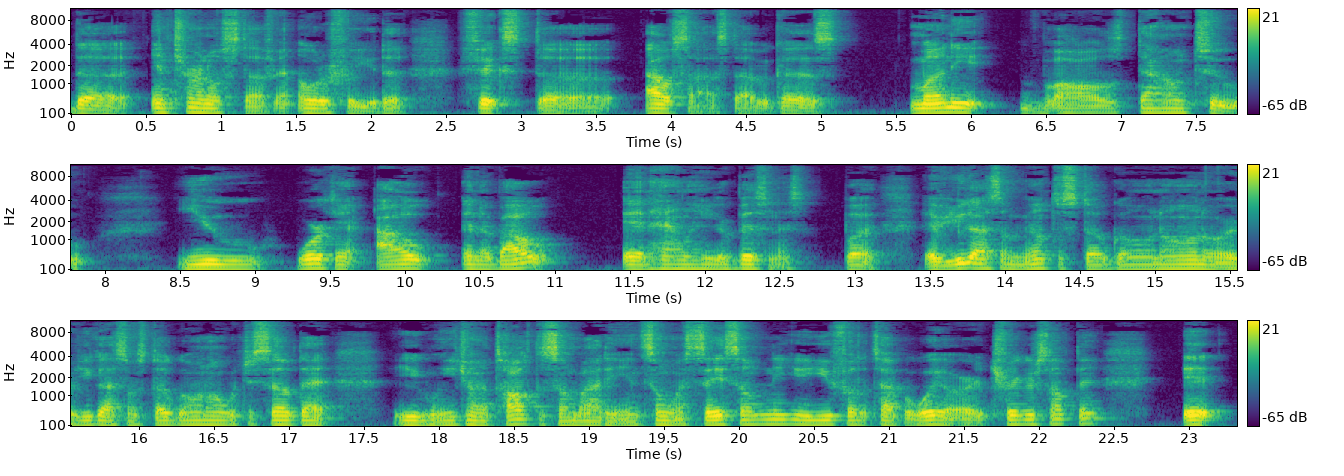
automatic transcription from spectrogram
the internal stuff in order for you to fix the outside stuff because money boils down to you working out and about and handling your business. But if you got some mental stuff going on, or if you got some stuff going on with yourself that you when you're trying to talk to somebody and someone say something to you, you feel a type of way or it triggers something, it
